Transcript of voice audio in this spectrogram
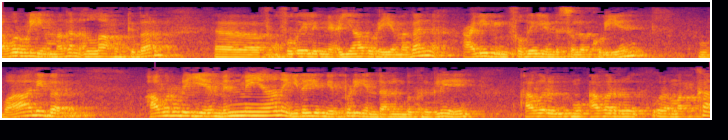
அவருடைய மகன் அல்லாஹு கிபர் ஃபுதைல் இன் ஐயாவுடைய மகன் அலி பின் ஃபுதைல் என்று சொல்லக்கூடிய வாலிபர். அவருடைய மென்மையான இதயம் எப்படி என்றால் அன்புகளே அவர் அவர் ஒரு மக்கா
